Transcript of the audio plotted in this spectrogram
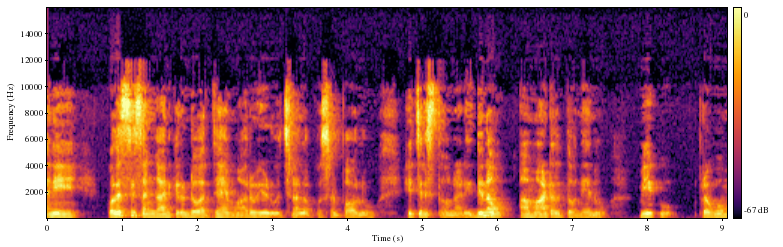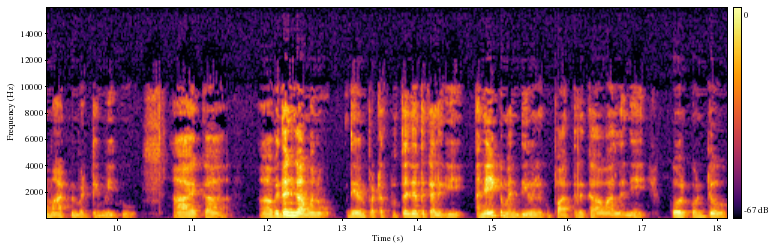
అని కొలసి సంఘానికి రెండవ అధ్యాయం ఆరు ఏడు వచనాల్లో పోసిన పావులు హెచ్చరిస్తూ ఉన్నాడు. ఈ దినం ఆ మాటలతో నేను మీకు ప్రభు మాటను బట్టి మీకు ఆ యొక్క విధంగా మనం దేవుని పట్ల కృతజ్ఞత కలిగి అనేక మంది దేవులకు పాత్ర కావాలని కోరుకుంటూ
